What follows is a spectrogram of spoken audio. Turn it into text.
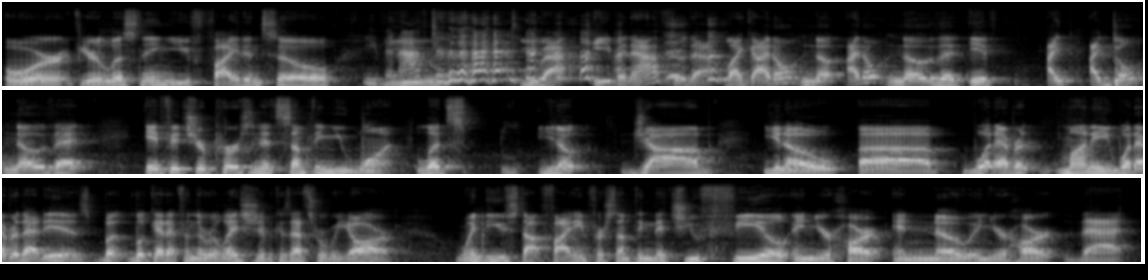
Or if you're listening, you fight until even you, after that. you a- even after that. Like I don't know. I don't know that if I I don't know that if it's your person, it's something you want. Let's you know job you know, uh, whatever money, whatever that is, but look at it from the relationship because that's where we are. When do you stop fighting for something that you feel in your heart and know in your heart that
